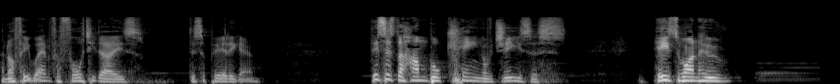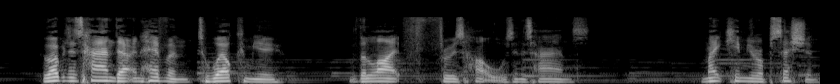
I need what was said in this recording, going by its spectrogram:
and off he went for 40 days, disappeared again. This is the humble king of Jesus. He's the one who, who opened his hand out in heaven to welcome you with the light through his holes in his hands. Make him your obsession.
